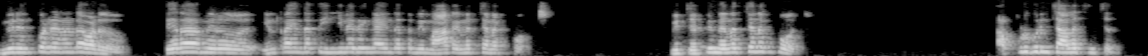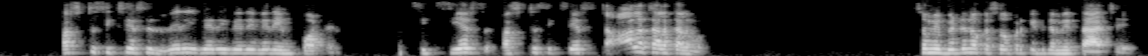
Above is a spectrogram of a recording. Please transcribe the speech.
మీరు ఇంకోటి ఏంటంటే వాడు తీరా మీరు ఇంటర్ అయిన తర్వాత ఇంజనీరింగ్ అయిన తర్వాత మీ మాట వినొచ్చు అనకపో. మీరు చెప్పింది వినొచ్చు వినకపోవచ్చు. అప్పుడు గురించి ఆలోచించదు first six years is very very very very important six years first six years చాలా చాలా చాలా ముఖ్యం. సో మీ బిడ్డను ఒక సూపర్ కిడ్గా మీరు తయారు చేయొచ్చు.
